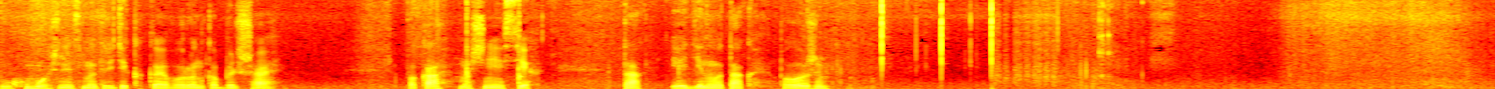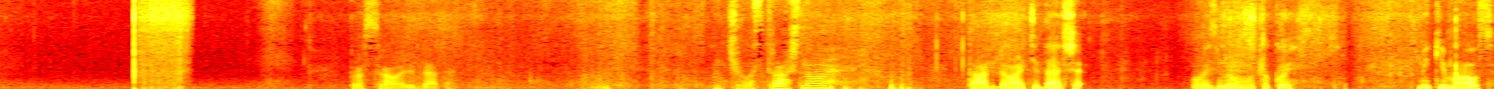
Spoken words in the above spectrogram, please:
Ух, мощный, смотрите, какая воронка большая. Пока мощнее всех. Так, и один вот так положим. Просрал, ребята. Ничего страшного. Так, давайте дальше возьмем вот такой Микки Маус.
